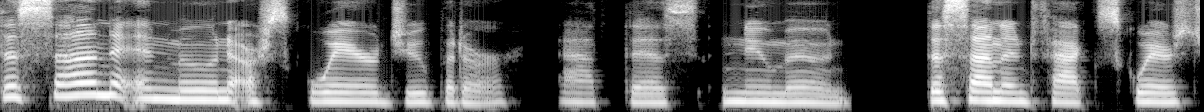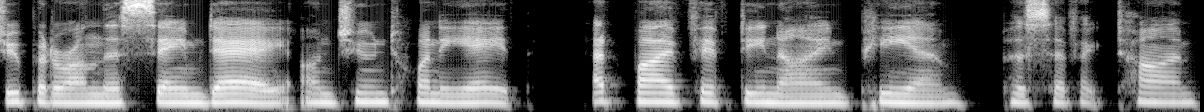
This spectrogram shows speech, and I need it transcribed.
The sun and moon are square Jupiter at this new moon. The sun, in fact, squares Jupiter on this same day, on June 28th at 5:59 p.m. Pacific time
